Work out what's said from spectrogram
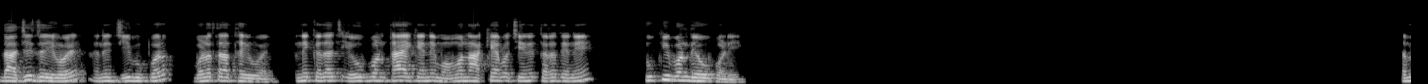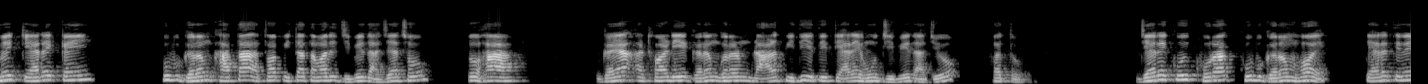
દાજી જઈ હોય અને જીભ ઉપર બળતરા થઈ હોય. અને કદાચ એવું પણ થાય કે એને મોંમાં નાખ્યા પછી એને તરત એને થૂકી પણ દેવું પડે. તમે ક્યારેક કંઈ ખૂબ ગરમ ખાતા અથવા પીતા તમારી જીભે દાજ્યા છો? તો હા ગયા અઠવાડિયે ગરમ ગરમ દાળ પીધી હતી ત્યારે હું જીભે દાજ્યો હતો. જ્યારે કોઈ ખોરાક ખૂબ ગરમ હોય ત્યારે તેને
